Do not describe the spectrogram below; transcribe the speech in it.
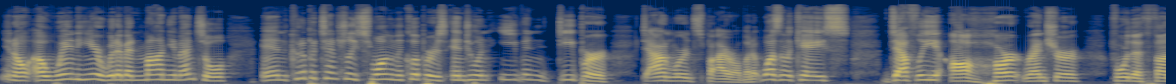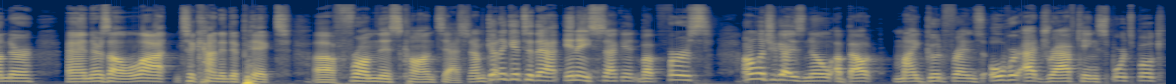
you know, a win here would have been monumental and could have potentially swung the Clippers into an even deeper downward spiral. But it wasn't the case. Definitely a heart wrencher for the Thunder. And there's a lot to kind of depict uh, from this contest. And I'm going to get to that in a second. But first, I want to let you guys know about my good friends over at DraftKings Sportsbook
